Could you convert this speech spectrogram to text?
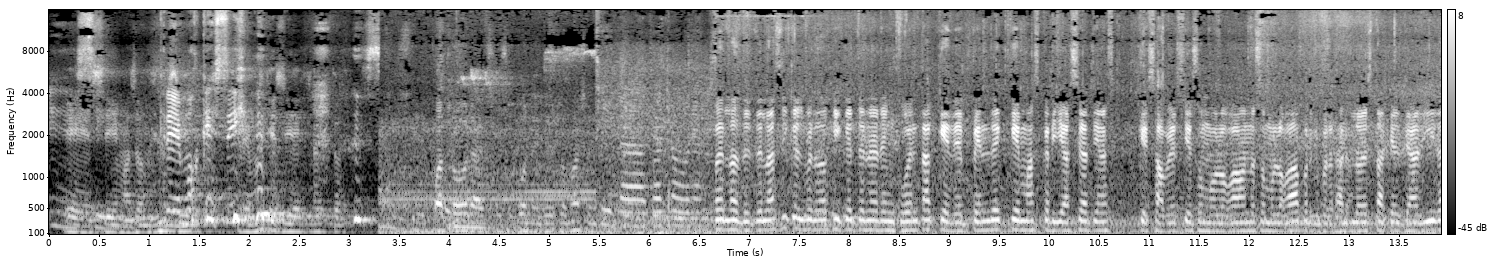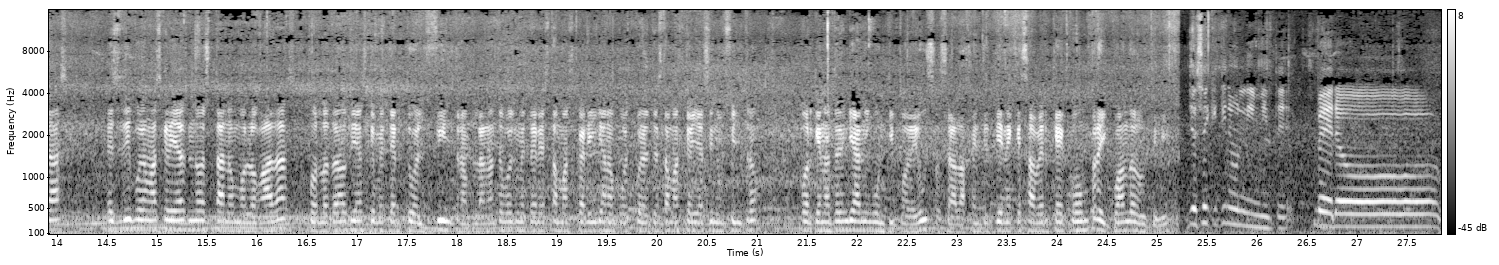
Eh, sí. más o menos. Creemos que sí. Creemos que sí, exacto. Cuatro horas se supone que es lo más. Sí, cada cuatro horas. Pues las de tela sí que es verdad que hay que tener en cuenta que depende qué mascarilla sea, tienes que saber si es homologada o no es homologada, porque por ejemplo esta que es de Adidas, este tipo de mascarillas no están homologadas, por lo tanto tienes que meter tú el filtro, en plan no te puedes meter esta mascarilla, no puedes ponerte esta mascarilla sin un filtro, porque no tendría ningún tipo de uso, o sea, la gente tiene que saber qué compra y cuándo lo utiliza. Yo sé que tiene un límite, pero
